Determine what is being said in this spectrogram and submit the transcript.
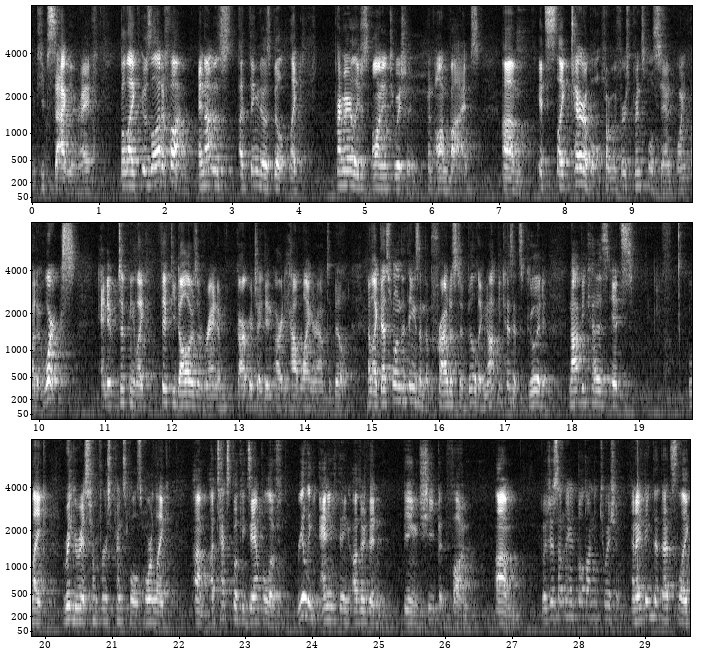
it keeps sagging, right? But like it was a lot of fun, and that was a thing that was built like primarily just on intuition and on vibes. Um, it's like terrible from a first principles standpoint, but it works. And it took me like $50 of random garbage I didn't already have lying around to build. And like that's one of the things I'm the proudest of building, not because it's good, not because it's like rigorous from first principles or like um, a textbook example of really anything other than being cheap and fun, um, but just something I built on intuition. And I think that that's like,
